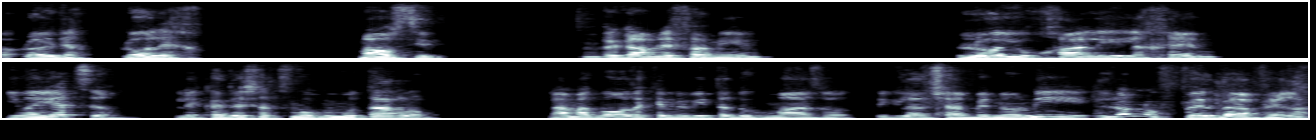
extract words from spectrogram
לא, לא יודע, לא הולך. מה עושים? וגם לפעמים לא יוכל להילחם עם היצר, לקדש עצמו במותר לו. למה אדמו"ר הזקן מביא את הדוגמה הזאת? בגלל שהבינוני לא נופל בעבירה.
